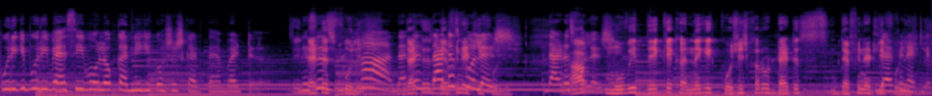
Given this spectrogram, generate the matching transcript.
पूरी की पूरी वैसी वो लोग करने की कोशिश करते हैं but that is foolish that is that is foolish that is आप मूवी देख के करने की कोशिश करो दैट इज़ डेफिनेटली फुलिश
